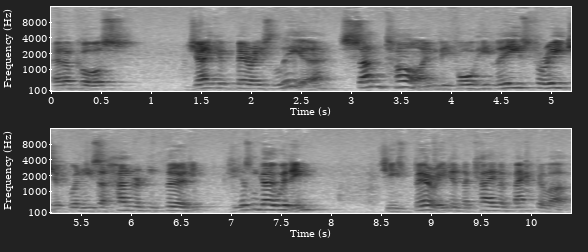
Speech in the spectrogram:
And of course, Jacob buries Leah some time before he leaves for Egypt when he's 130. She doesn't go with him. She's buried in the cave of Machpelah.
